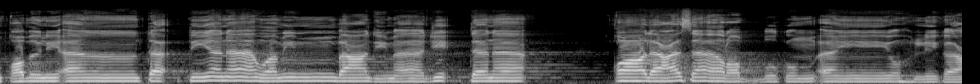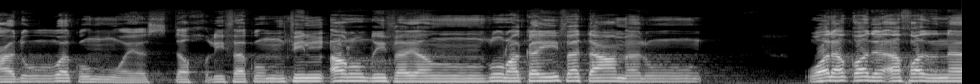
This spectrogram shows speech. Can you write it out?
قبل ان تاتينا ومن بعد ما جئتنا قال عسى ربكم أن يهلك عدوكم ويستخلفكم في الأرض فينظر كيف تعملون. ولقد أخذنا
